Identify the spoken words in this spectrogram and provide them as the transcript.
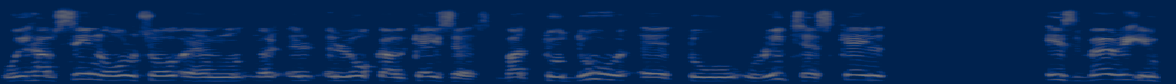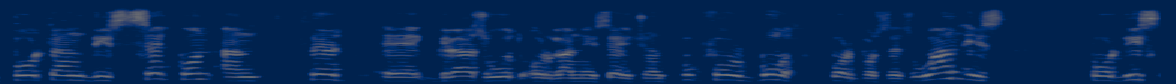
We have seen also um, local cases, but to do, uh, to reach a scale is very important, this second and third uh, grassroots organization for both purposes. One is for these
